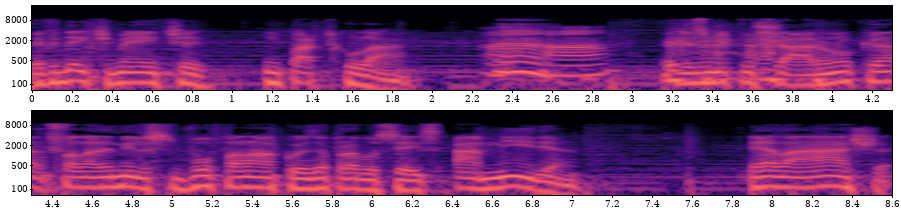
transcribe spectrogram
evidentemente, em particular. Aham. Eles me puxaram no canto, falaram, Emílio, vou falar uma coisa pra vocês. A Miriam, ela acha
